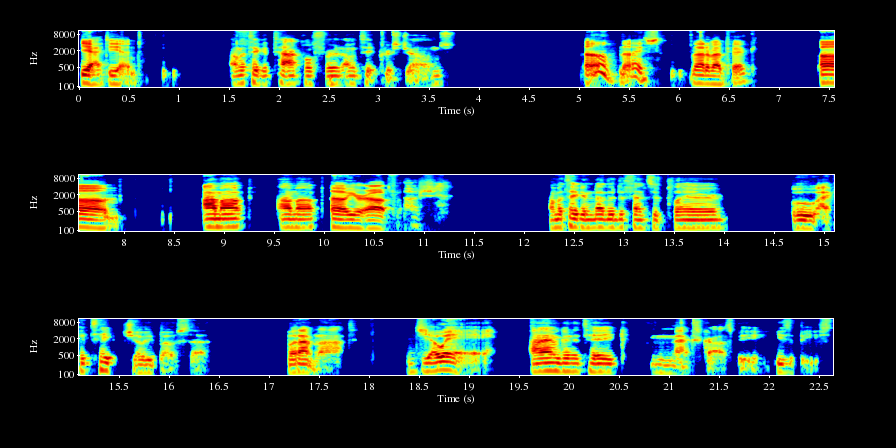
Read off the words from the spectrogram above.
Yeah, at the end. I'm gonna take a tackle for it. I'm gonna take Chris Jones. Oh, nice. Not a bad pick. Um. I'm up. I'm up. Oh, you're up. Oh, shit. I'm gonna take another defensive player. Ooh, I could take Joey Bosa, but I'm not. Joey. I am gonna take Maxx Crosby. He's a beast.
